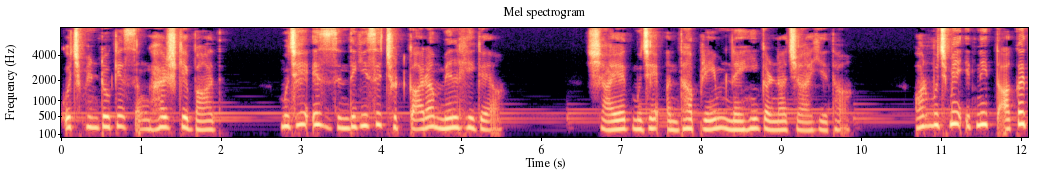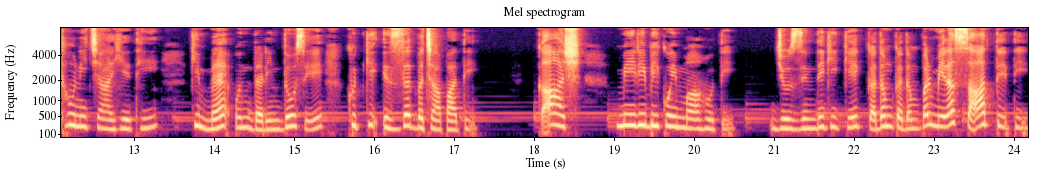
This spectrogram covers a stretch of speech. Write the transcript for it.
कुछ मिनटों के संघर्ष के बाद मुझे इस ज़िंदगी से छुटकारा मिल ही गया। शायद मुझे अंधा प्रेम नहीं करना चाहिए था, और मुझमें इतनी ताकत होनी चाहिए थी कि मैं उन दरिंदों से खुद की इज़्ज़त बचा पाती। काश मेरी भी कोई माँ होती, जो ज़िंदगी के कदम कदम पर मेरा साथ देती।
